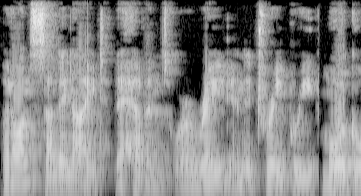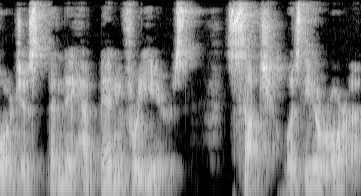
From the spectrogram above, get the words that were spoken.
but on Sunday night the heavens were arrayed in a drapery more gorgeous than they have been for years. Such was the aurora.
